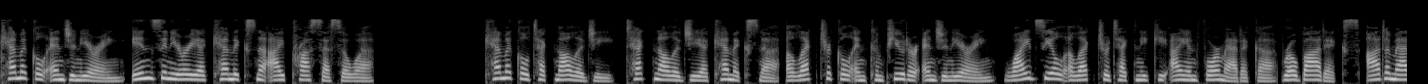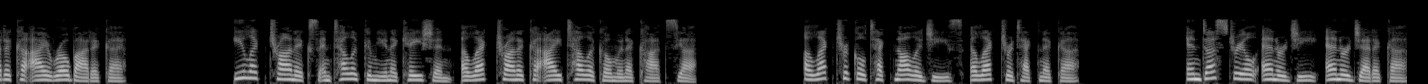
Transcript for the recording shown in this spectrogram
Chemical Engineering Inżynieria Chemiczna i Procesowa Chemical Technology Technologia Chemiczna Electrical and Computer Engineering Wydział Elektrotechniki i Informatyka Robotics Automatyka i Robotyka. Electronics and Telecommunication Elektronika i Telekomunikacja Electrical Technologies Elektrotechnika Industrial Energy Energetyka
